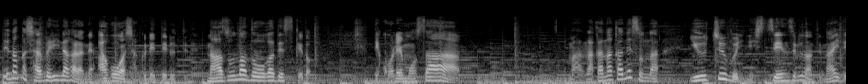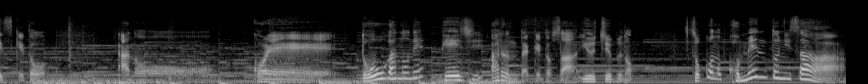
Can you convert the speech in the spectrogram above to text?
で、なんか喋りながらね、顎がしゃくれてるってね、謎な動画ですけど。で、これもさ、まあなかなかね、そんな YouTube にね、出演するなんてないですけど、あのー、これ、動画のね、ページあるんだけどさ、YouTube の。そこのコメントにさ、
